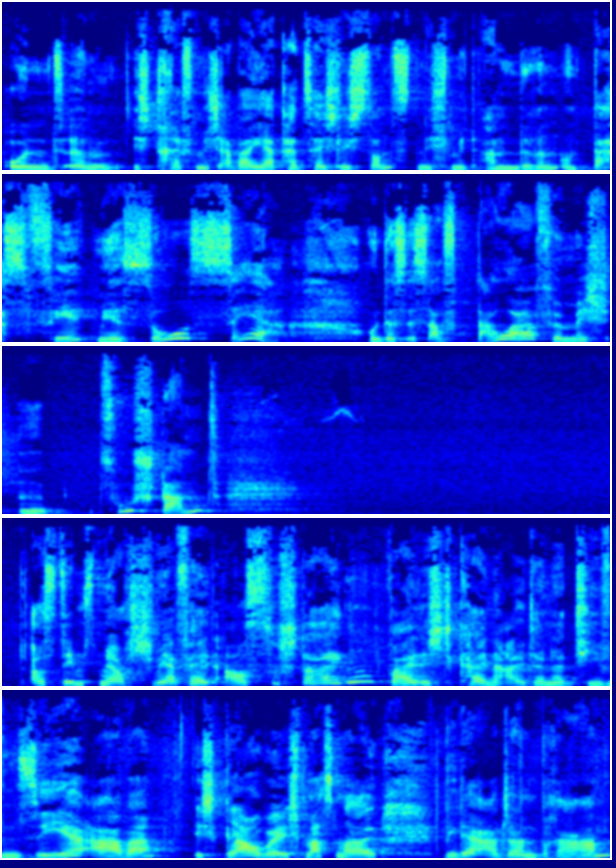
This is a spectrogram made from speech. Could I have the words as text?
Und ähm, ich treffe mich aber ja tatsächlich sonst nicht mit anderen. Und das fehlt mir so sehr. Und das ist auf Dauer für mich ein Zustand, aus dem es mir auch schwerfällt auszusteigen, weil ich keine Alternativen sehe. Aber ich glaube, ich mache es mal wie der Ajahn Brahm.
